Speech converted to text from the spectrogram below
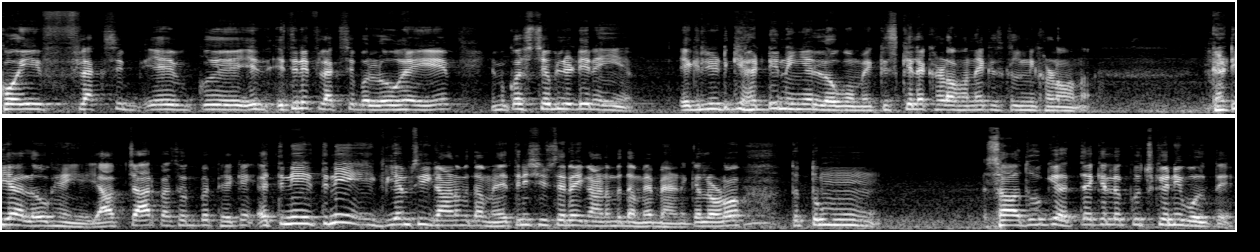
कोई फ्लैक्सिब ये कोई इतने फ्लैक्सिबल लोग हैं ये इनमें कोई स्टेबिलिटी नहीं है। एक रीढ़ की हड्डी नहीं है लोगों में, किसके लिए खड़ा होना है, किसके लिए नहीं खड़ा होना। घटिया लोग हैं ये। आप चार पैसे उन पर फेंकें, इतनी इतनी बीएमसी गांड में दम है, इतनी शिवसेना की गांड में दम है, बहन के लड़ो तो तुम साधु की हत्या के लिए कुछ क्यों नहीं बोलते?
